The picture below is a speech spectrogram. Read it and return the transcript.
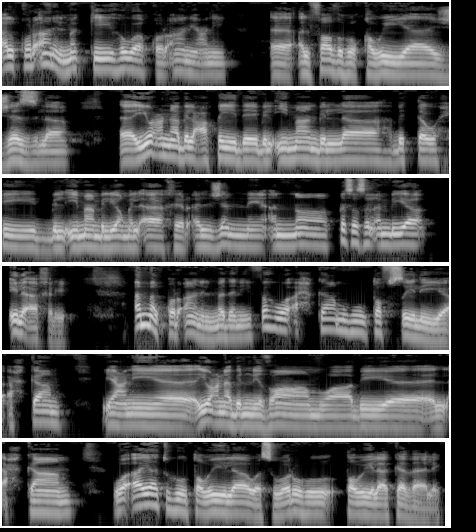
القرآن المكي هو قرآن يعني آه، ألفاظه قوية جزلة آه، يعنى بالعقيدة بالإيمان بالله بالتوحيد بالإيمان باليوم الآخر الجنة النار قصص الأنبياء إلى آخره. أما القرآن المدني فهو أحكامه تفصيلية أحكام يعني آه، يعنى بالنظام وبالأحكام وآياته طويلة وسوره طويلة كذلك.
